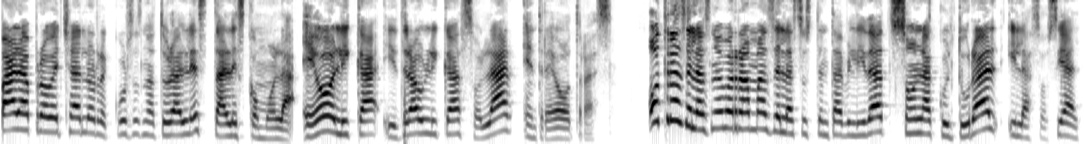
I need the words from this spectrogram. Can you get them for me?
para aprovechar los recursos naturales tales como la eólica, hidráulica, solar, entre otras. Otras de las nuevas ramas de la sustentabilidad son la cultural y la social.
